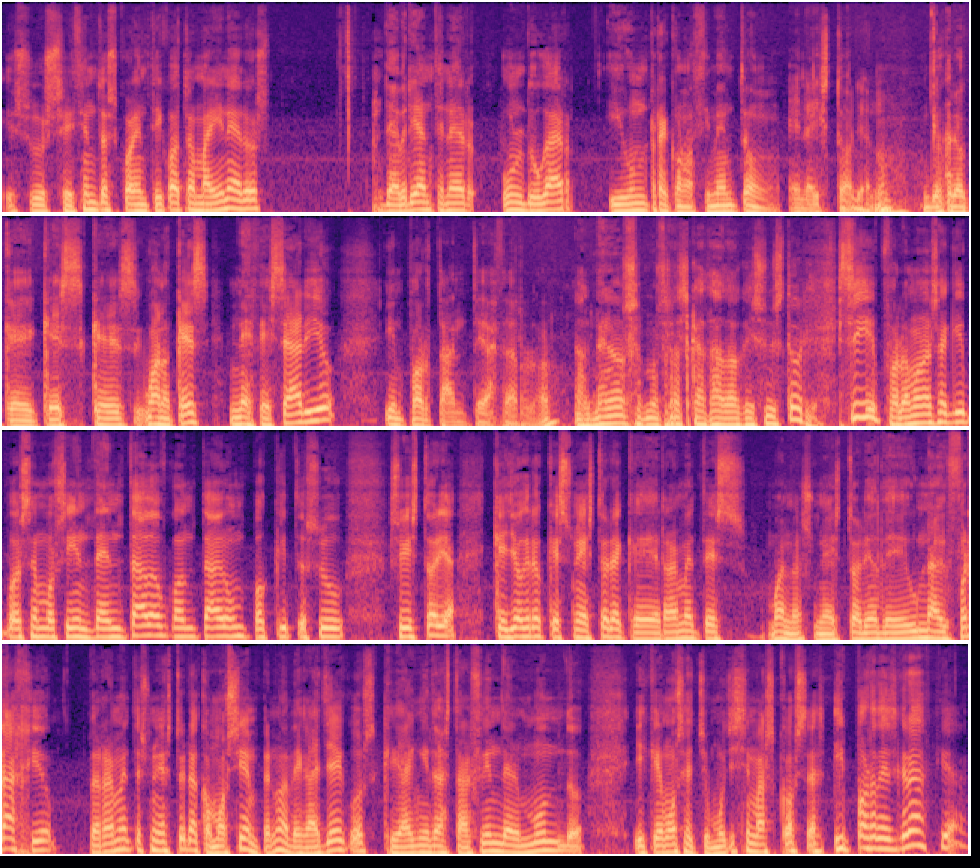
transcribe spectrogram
y sus 644 marineros deberían tener un lugar y un reconocimiento en, la historia. ¿no? Yo creo que, es, que, es, bueno, que es necesario, importante hacerlo. Al menos hemos rescatado aquí su historia. Sí, por lo menos aquí pues hemos intentado contar un poquito su, su historia, que yo creo que es una historia que realmente es, bueno, es una historia de un naufragio, pero realmente es una historia como siempre, ¿no? De gallegos que han ido hasta el fin del mundo y que hemos hecho muchísimas cosas y por desgracia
